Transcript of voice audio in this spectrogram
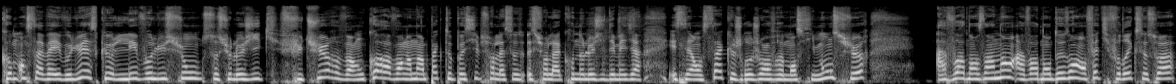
comment ça va évoluer? Est-ce que l'évolution sociologique future va encore avoir un impact possible sur la, sur la chronologie des médias? Et c'est en ça que je rejoins vraiment Simon sur avoir dans un an, avoir dans deux ans. En fait, il faudrait que ce soit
